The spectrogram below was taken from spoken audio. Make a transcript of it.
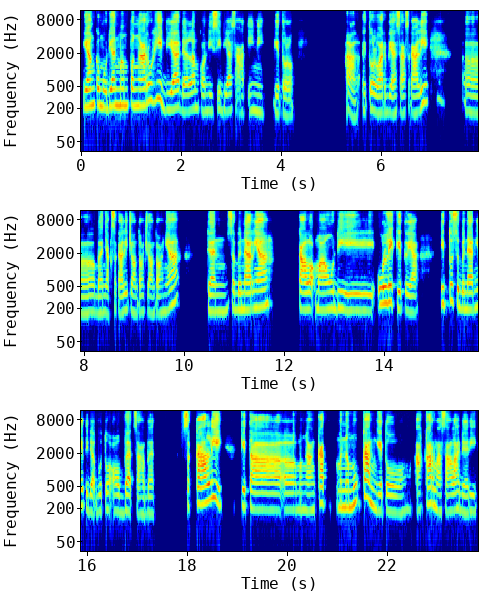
yang kemudian mempengaruhi dia dalam kondisi dia saat ini gitu loh. Ah, itu luar biasa sekali. Uh, banyak sekali contoh-contohnya dan sebenarnya kalau mau diulik gitu ya, itu sebenarnya tidak butuh obat sahabat. Sekali kita uh, mengangkat, menemukan gitu akar masalah dari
